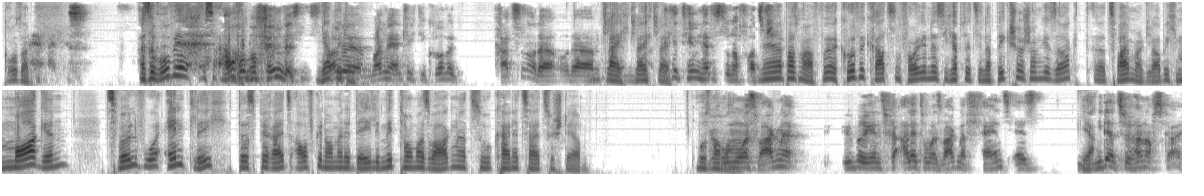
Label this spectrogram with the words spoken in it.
Großartig. Also wo wir es auch... Apropos Filmbusiness. Ja, wollen, bitte. Wir, wollen wir endlich die Kurve kratzen oder, oder gleich, gleich, gleich. Welche Themen hättest du noch vorzustellen? Ja, pass mal auf. Kurve kratzen folgendes. Ich habe es jetzt in der Big Show schon gesagt, äh, zweimal glaube ich. Morgen 12 Uhr endlich das bereits aufgenommene Daily mit Thomas Wagner zu Keine Zeit zu sterben. Muss man Thomas machen. Wagner, übrigens für alle Thomas Wagner Fans, er ist ja. wieder zu hören auf Sky.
